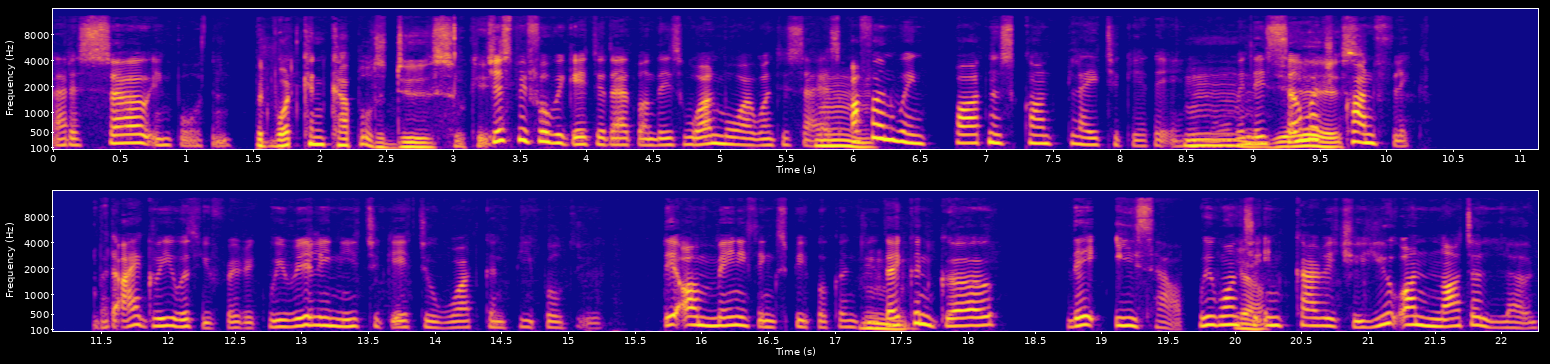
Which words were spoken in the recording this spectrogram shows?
That is so important. But what can couples do, Suki? Just before we get to that one, there's one more I want to say. It's Mm. often when partners can't play together anymore, when Mm, there's so much conflict. But I agree with you, Frederick. We really need to get to what can people do. There are many things people can do. They Mm. can go. There is help. We want to encourage you. You are not alone.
